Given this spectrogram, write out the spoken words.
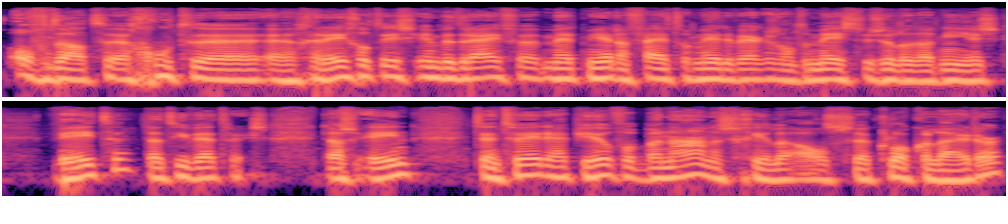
of dat goed geregeld is in bedrijven met meer dan 50 medewerkers. Want de meesten zullen dat niet eens weten dat die wet er is. Dat is één. Ten tweede heb je heel veel bananenschillen als klokkenluider.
